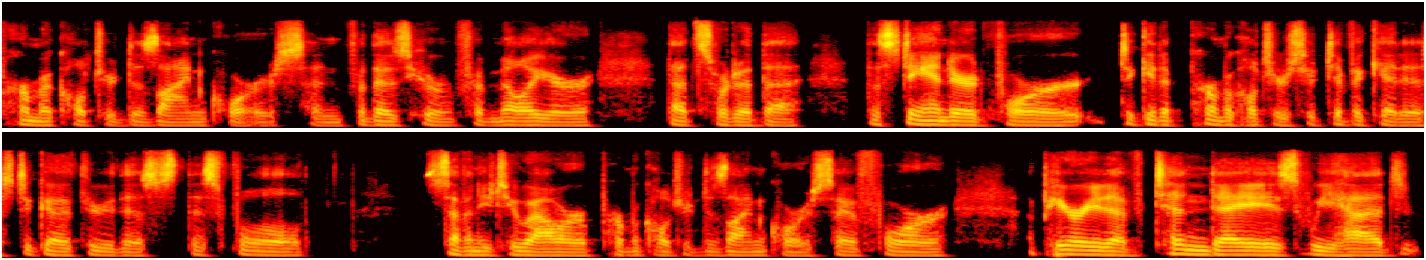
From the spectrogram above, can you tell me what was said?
permaculture design course. And for those who are familiar, that's sort of the the standard for to get a permaculture certificate is to go through this this full 72 hour permaculture design course. So for a period of 10 days, we had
